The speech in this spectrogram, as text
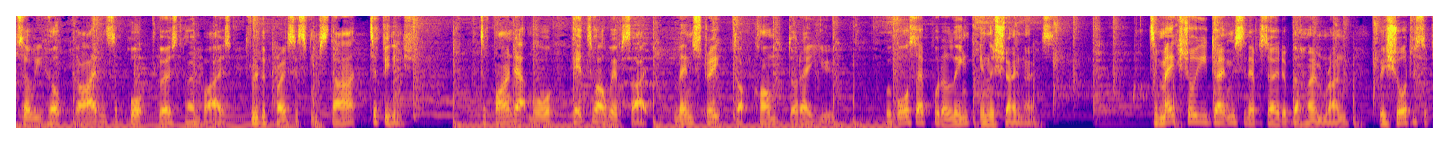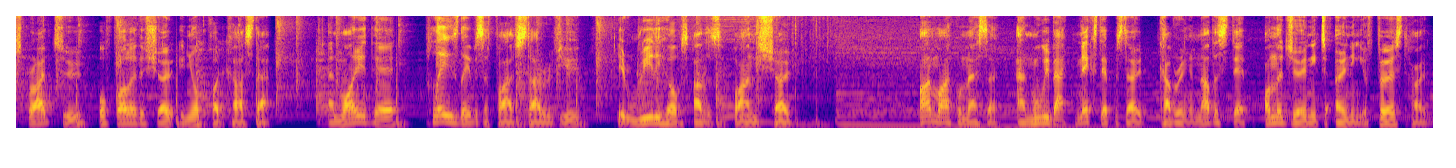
so we help guide and support first home buyers through the process from start to finish. To find out more, head to our website, lendstreet.com.au. We've also put a link in the show notes. To make sure you don't miss an episode of The Home Run, be sure to subscribe to or follow the show in your podcast app. And while you're there, please leave us a five star review. It really helps others find the show. I'm Michael Nasser, and we'll be back next episode covering another step on the journey to owning your first home.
